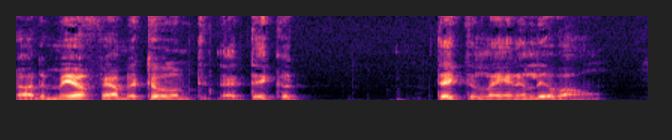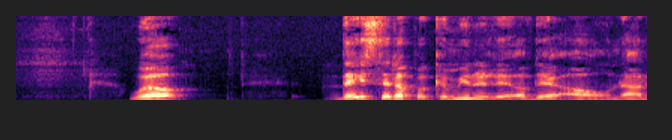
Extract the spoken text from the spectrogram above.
Uh, the Mill family told them that they could take the land and live on. Well, they set up a community of their own. Now,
